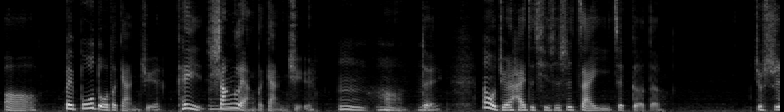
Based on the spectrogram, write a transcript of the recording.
呃被剥夺的感觉，可以商量的感觉，嗯，好，对。那我觉得孩子其实是在意这个的，就是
